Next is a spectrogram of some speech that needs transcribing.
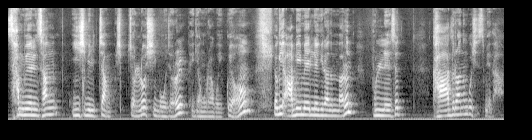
사무엘상 21장 10절로 15절을 배경으로 하고 있고요. 여기 아비멜렉이라는 말은 블레셋 가드라는 곳이 있습니다.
